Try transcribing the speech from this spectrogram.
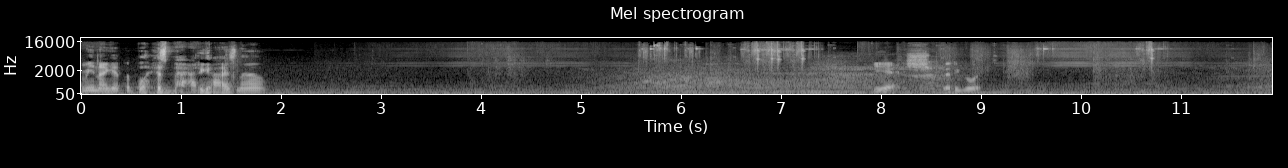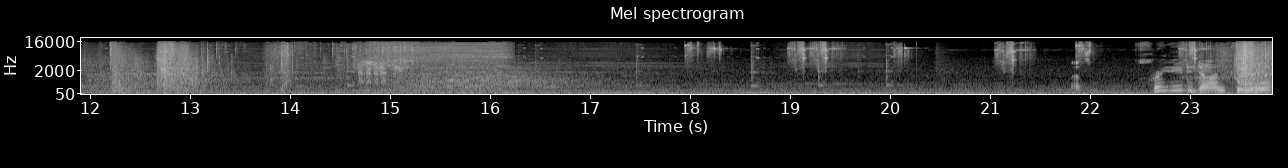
mean, I get to play as bad guys now. Yes, very good. That's pretty darn cool.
